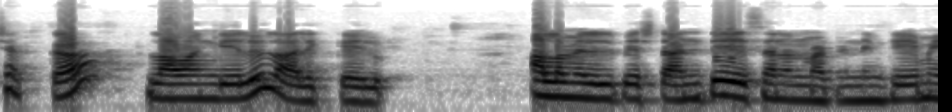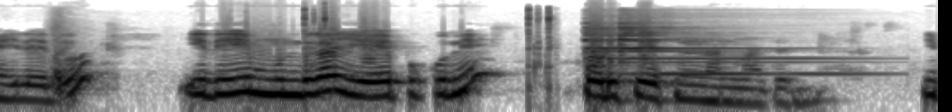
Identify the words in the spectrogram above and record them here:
చెక్క లవంగాయలు లాలిక్కాయలు. అల్లం వెల్లుల్లి పేస్ట్ అంతే వేసాను అనమాట అండి ఇంకేం వేయలేదు. ఇది ముందుగా ఏపుకుని పొడి చేసింది అనమాట అండి. ఈ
